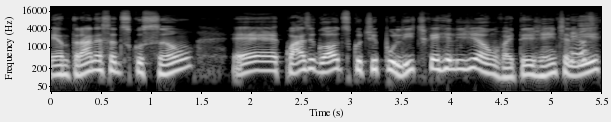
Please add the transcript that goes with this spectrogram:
entrar nessa discussão, é quase igual discutir política e religião. Vai ter gente ali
